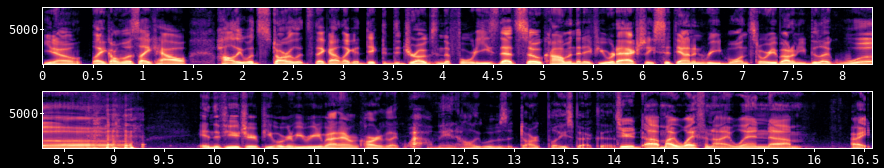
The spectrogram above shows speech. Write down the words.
You know, like almost like how Hollywood starlets that got like addicted to drugs in the 40s. That's so common that if you were to actually sit down and read one story about them, you'd be like, whoa. in the future, people are going to be reading about Aaron Carter and be like, wow, man, Hollywood was a dark place back then. Dude, uh, my wife and I, when, um, all right,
